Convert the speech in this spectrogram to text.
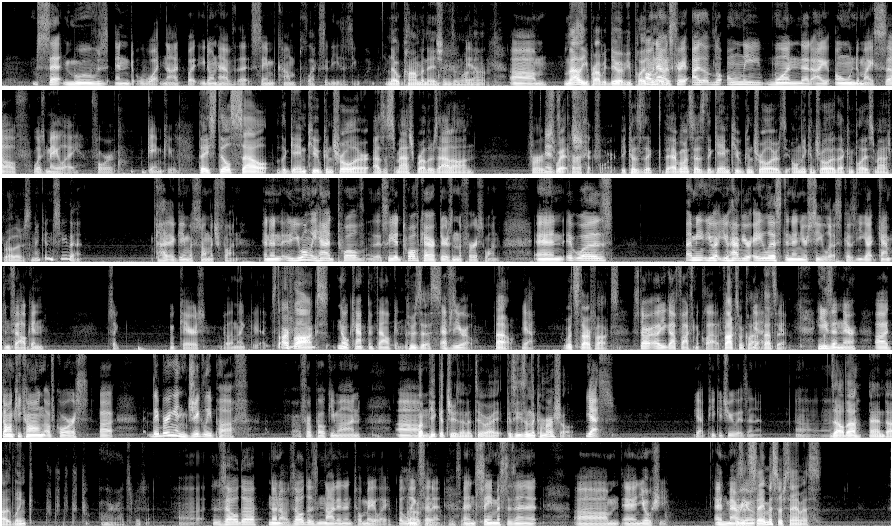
set moves and whatnot, but you don't have that same complexities as you would. No combinations and whatnot. would. Um, Now that you probably do. Have you played? Oh, the now it's latest? great. I, the only one that I owned myself was Melee for GameCube. They still sell the GameCube controller as a Smash Brothers add-on for Switch. It's Switch perfect for it. because the, the everyone says the GameCube controller is the only controller that can play Smash Brothers. And I can see that. God, that game was so much fun. And then you only had 12, so you had 12 characters in the first one. And it was, I mean, you you have your A list and then your C list because you got Captain Falcon. It's like, who cares? Really, I'm like, Star Fox. no, Captain Falcon. Who's this? F Zero. Oh, Yeah. what's Star Fox? Star. Oh, you got Fox McCloud. Fox McCloud. Yes, That's yeah. it. He's in there. Uh, Donkey Kong, of course. Uh, they bring in Jigglypuff for Pokemon. Um, But Pikachu's in it too, right? Because he's in the commercial. yes, yeah, Pikachu is in it. Uh, Zelda and uh, Link. where else was it? Uh, Zelda. No, no, Zelda's not in it until Melee, but Link's in okay. it, in it. and Samus is in it, um, and Yoshi, and Mario. Is it Samus or Samus?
